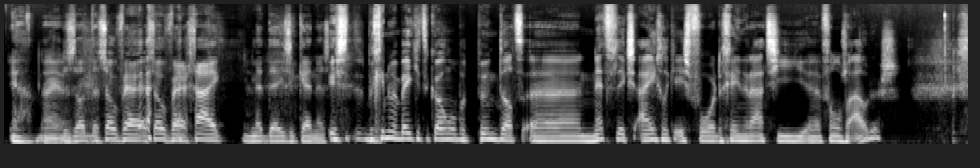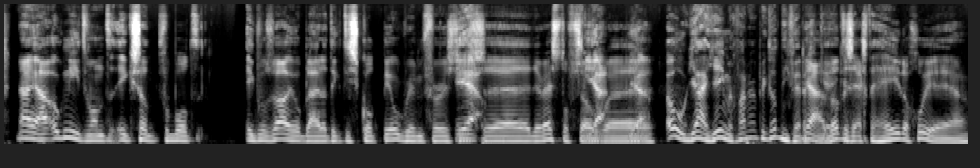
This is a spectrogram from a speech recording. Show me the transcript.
Ja, nou ja. Dus dat, dat- zover, zover ga ik met deze kennis. Is het, beginnen we een beetje te komen op het punt dat eh, Netflix eigenlijk is voor de generatie eh, van onze ouders? Nou ja, ook niet. Want ik zat bijvoorbeeld... Ik was wel heel blij dat ik die Scott Pilgrim versus Ja. eh, de rest of zo... eh, Oh ja, jemig. Waarom heb ik dat niet verder ja, gekeken? dat is echt een hele goeie, ja.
